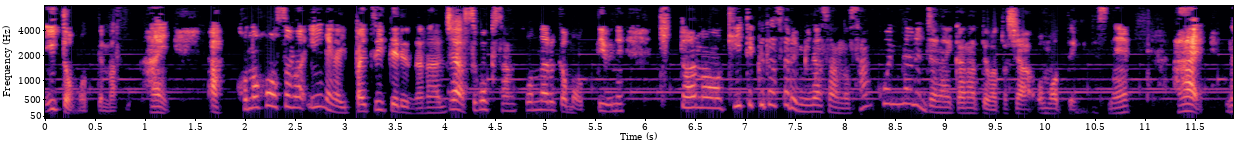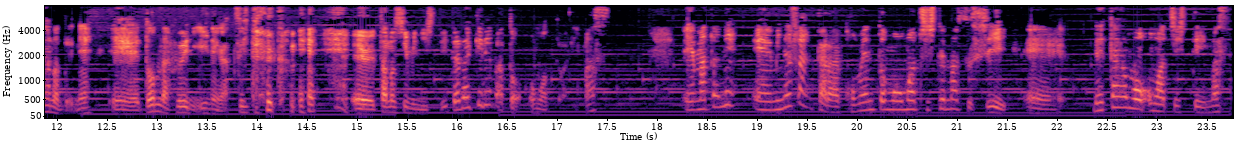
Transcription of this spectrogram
いいと思ってます。はい。あ、この放送はいいねがいっぱいついてるんだな、じゃあすごく参考になるかもっていうね、きっとあの、聞いてくださる皆さんの参考になるんじゃないかなって私は思ってるんですね。はい。なのでね、えー、どんな風にいいねがついてるかね、えー、楽しみにしていただければと思っております。えー、またね、え、皆さんからコメントもお待ちしてますし、え、レターもお待ちしています。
